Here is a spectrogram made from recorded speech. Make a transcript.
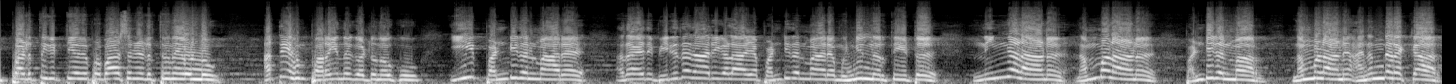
ഇപ്പടുത്ത് കിട്ടിയ ഒരു പ്രഭാഷണം എടുത്തതേ ഉള്ളൂ. അദ്ദേഹം പറയുന്നത് കേട്ടു നോക്കൂ. ഈ പണ്ഡിതന്മാരെ അതായത് ബിരുദധാരികളായ പണ്ഡിതന്മാരെ മുന്നിൽ നിർത്തിയിട്ട് നിങ്ങളാണ് നമ്മളാണ് പണ്ഡിതന്മാർ നമ്മളാണ് അനന്തരക്കാർ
